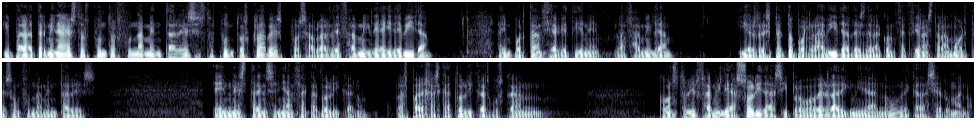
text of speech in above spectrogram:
Y para terminar estos puntos fundamentales, estos puntos claves, pues hablar de familia y de vida, la importancia que tiene la familia y el respeto por la vida desde la concepción hasta la muerte son fundamentales en esta enseñanza católica. ¿no? Las parejas católicas buscan construir familias sólidas y promover la dignidad ¿no? de cada ser humano.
